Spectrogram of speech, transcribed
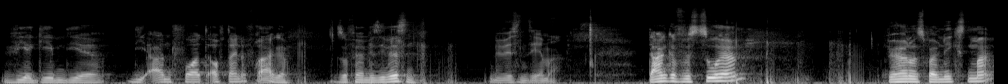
wir geben dir die Antwort auf deine Frage, sofern wir sie wissen. Wir wissen sie immer. Danke fürs Zuhören. Wir hören uns beim nächsten Mal.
